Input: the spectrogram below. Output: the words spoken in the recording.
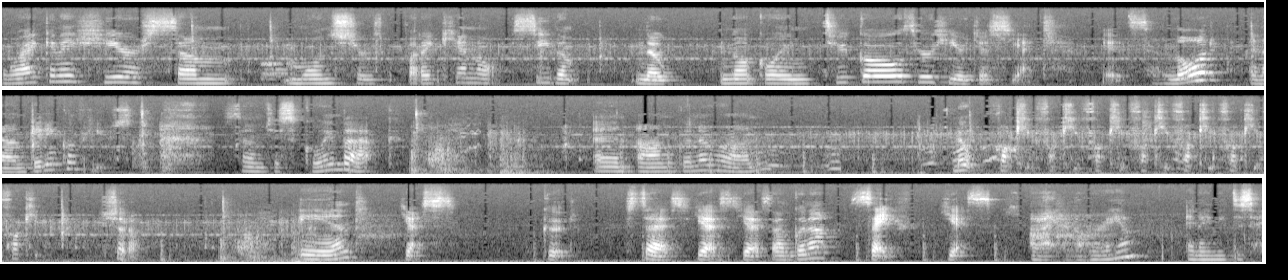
Why can I hear some monsters, but I cannot see them? Nope, not going to go through here just yet. It's a lot, and I'm getting confused. So I'm just going back. And I'm gonna run. Nope, fuck you, fuck you, fuck you, fuck you, fuck you, fuck you, fuck you. Shut up. And, yes. Good. Stairs, yes, yes, I'm gonna save. Yes. I know where I am, and I need to save.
